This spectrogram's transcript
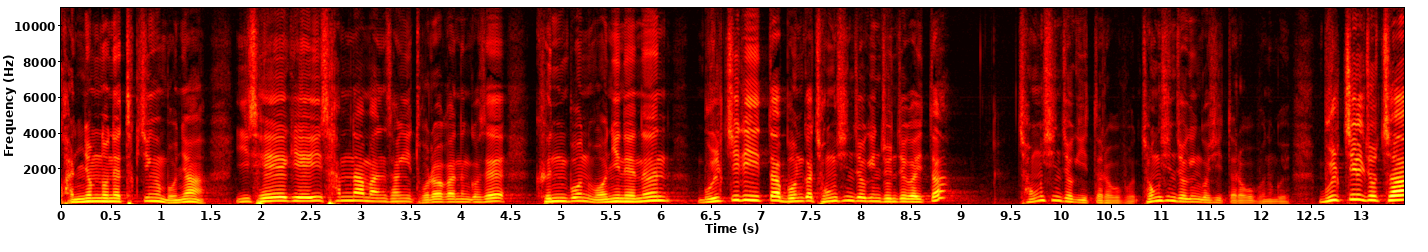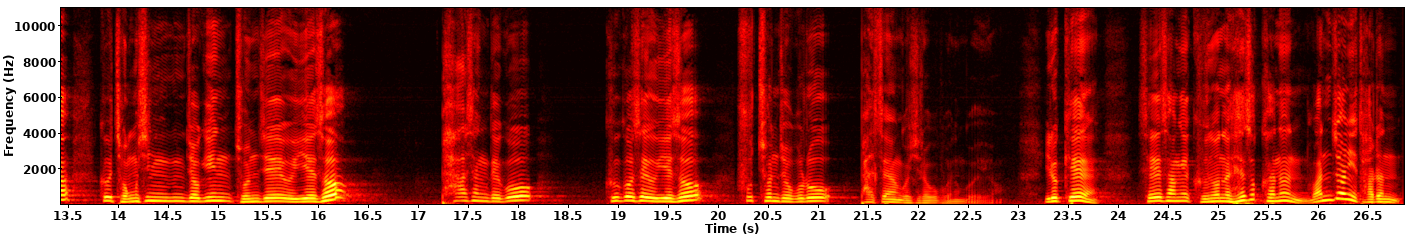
관념론의 특징은 뭐냐? 이 세계의 삼라만상이 돌아가는 것의 근본 원인에는 물질이 있다, 뭔가 정신적인 존재가 있다? 정신적이 있다라고 보, 정신적인 것이 있다라고 보는 거예요. 물질조차 그 정신적인 존재에 의해서 파생되고 그것에 의해서 후천적으로 발생한 것이라고 보는 거예요. 이렇게 세상의 근원을 해석하는 완전히 다른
